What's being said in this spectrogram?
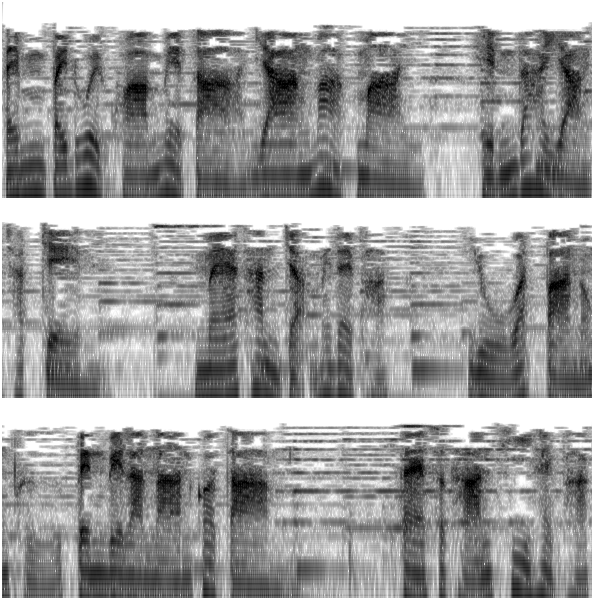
เต็มไปด้วยความเมตตาอย่างมากมาย เห็นได้อย่างชัดเจน แม้ท่านจะไม่ได้พัก อยู่วัดป่าหนองผือเป็นเวลานานก็ตาม แต่สถานที่ให้พัก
